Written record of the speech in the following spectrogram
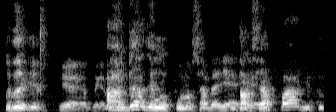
betul ya iya ngerti ngerti. ada aja yang nge-follow siapa Ada aja, entah iya. siapa gitu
